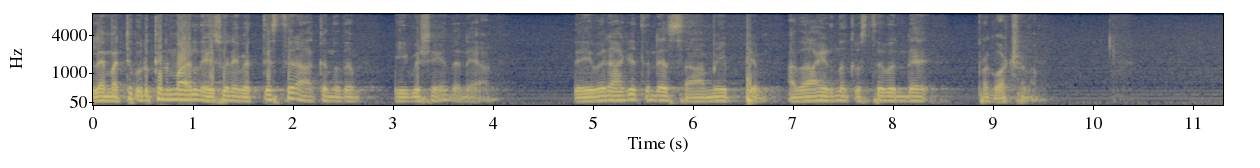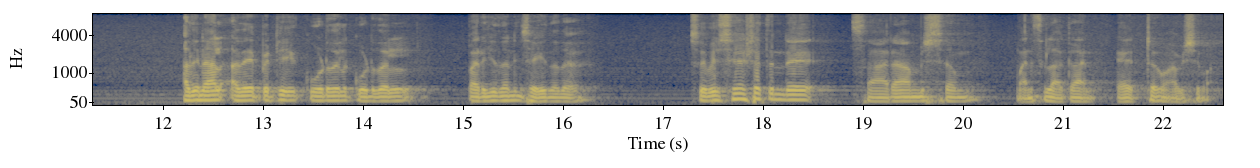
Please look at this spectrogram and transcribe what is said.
അല്ലെ മറ്റ് ഗുരുക്കന്മാരിൽ യേശുവിനെ വ്യത്യസ്തനാക്കുന്നതും ഈ വിഷയം തന്നെയാണ്. ദൈവരാജ്യത്തിന്റെ സാമീപ്യം അതായിരുന്നു ക്രിസ്തുവിന്റെ പ്രഘോഷണം. അതിനാൽ അതേപ്പറ്റി കൂടുതൽ കൂടുതൽ പരിചിതനം ചെയ്യുന്നത് സുവിശേഷത്തിന്റെ സാരാംശം മനസ്സിലാക്കാൻ ഏറ്റവും ആവശ്യമാണ്.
